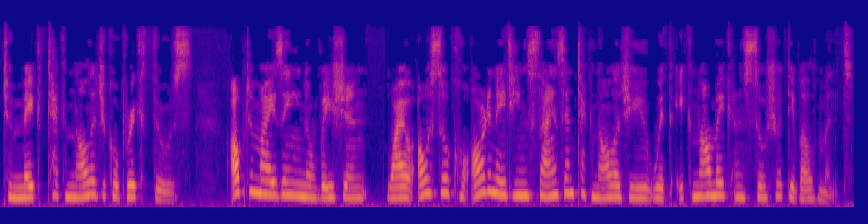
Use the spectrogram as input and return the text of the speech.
to make technological breakthroughs optimizing innovation, while also coordinating science and technology with economic and social development.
